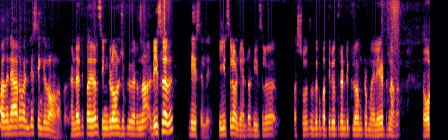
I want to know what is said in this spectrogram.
പതിനാറ് വണ്ടി സിംഗിൾ ഓണർ രണ്ടായിരത്തി പതിനാറ് സിംഗിൾ ഓൺഷിപ്പിൽ വരുന്ന ഡീസൽ അത്? ഡീസൽ ഡീസൽ വണ്ടി കേട്ടോ. ഡീസൽ കസ്റ്റമേഴ്സ് ഇതൊക്കെ പത്ത് ഇരുപത്തിരണ്ട് കിലോമീറ്റർ മലയേട്ടനാണ് ഡോർ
